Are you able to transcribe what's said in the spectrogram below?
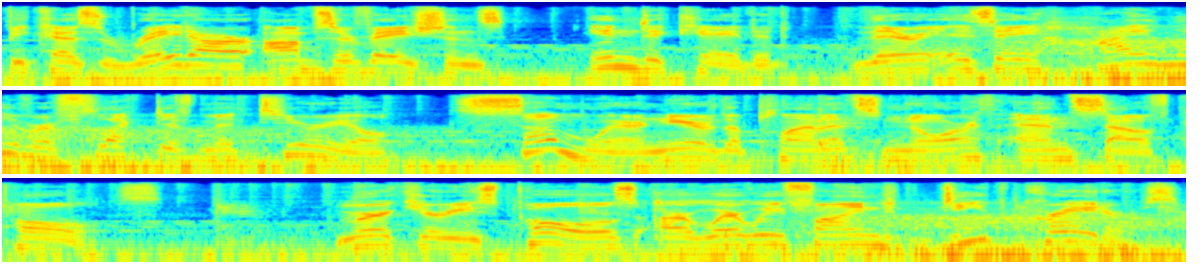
because radar observations indicated there is a highly reflective material somewhere near the planet's north and south poles. Mercury's poles are where we find deep craters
